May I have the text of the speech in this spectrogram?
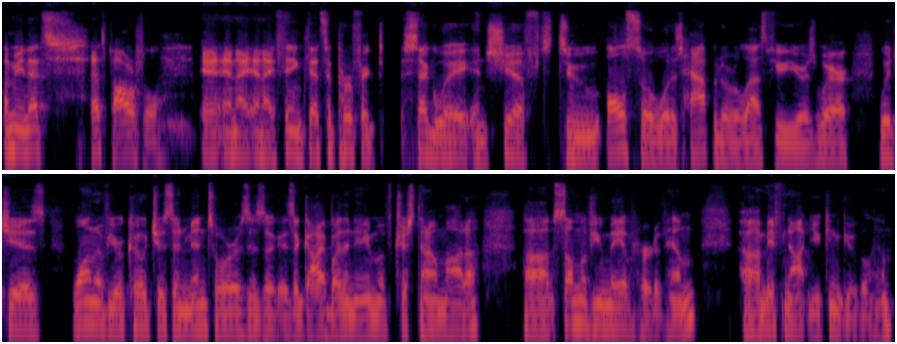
I mean, that's that's powerful, and, and, I and I think that's a perfect segue and shift to also what has happened over the last few years, where which is one of your coaches and mentors is a is a guy by the name of Tristan Ahumada. Uh, some of you may have heard of him. Um, if not, you can Google him.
